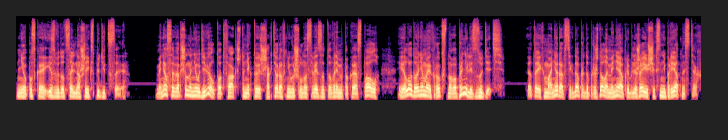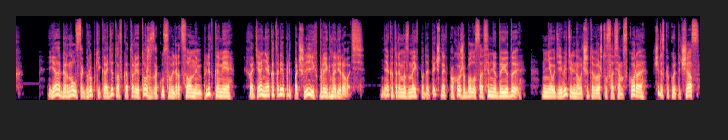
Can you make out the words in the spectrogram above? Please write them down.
не упуская из виду цель нашей экспедиции. Меня совершенно не удивил тот факт, что никто из шахтеров не вышел на связь за то время, пока я спал, и ладони моих рук снова принялись зудеть. Эта их манера всегда предупреждала меня о приближающихся неприятностях. Я обернулся к группке кадетов, которые тоже закусывали рационными плитками, хотя некоторые предпочли их проигнорировать. Некоторым из моих подопечных, похоже, было совсем не до еды. Неудивительно, учитывая, что совсем скоро, через какой-то час,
